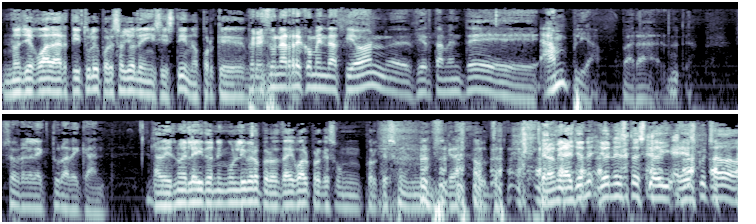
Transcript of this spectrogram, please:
no llegó a dar título y por eso yo le insistí, ¿no? Porque... Pero hizo una recomendación eh, ciertamente amplia para sobre la lectura de Kant. La de no he leído ningún libro, pero da igual porque es un porque es un gran autor. Pero mira, yo, yo en esto estoy he escuchado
